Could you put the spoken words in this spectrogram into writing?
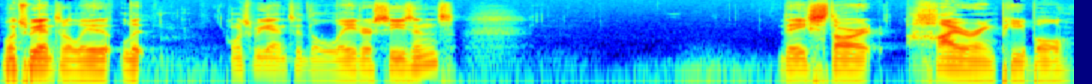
once we get into the later, lit, once we get into the later seasons, they start hiring people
